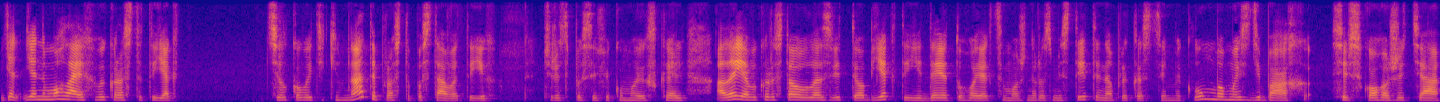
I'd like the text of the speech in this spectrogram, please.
Я, я не могла їх використати як цілковиті кімнати, просто поставити їх через специфіку моїх скель. Але я використовувала звідти об'єкти і ідею того, як це можна розмістити, наприклад, з цими клумбами з дібаг сільського життя.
